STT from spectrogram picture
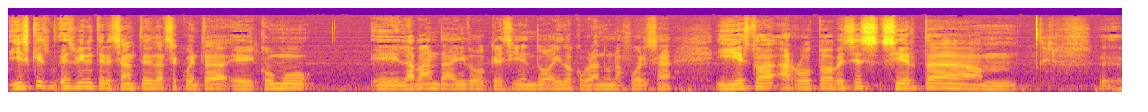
Y es que es, bien interesante darse cuenta eh, cómo eh, la banda ha ido creciendo, ha ido cobrando una fuerza y esto ha, roto a veces cierta... Mm, eh,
